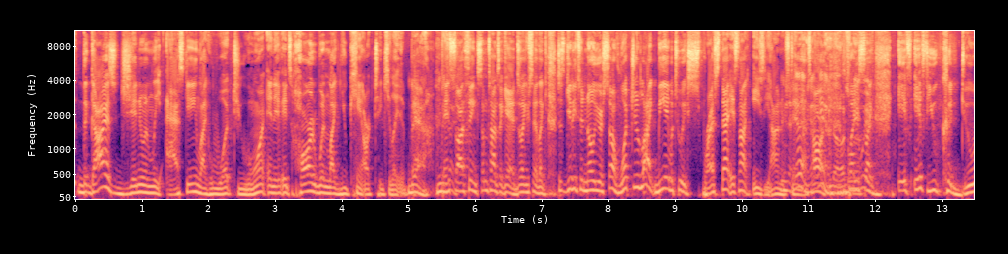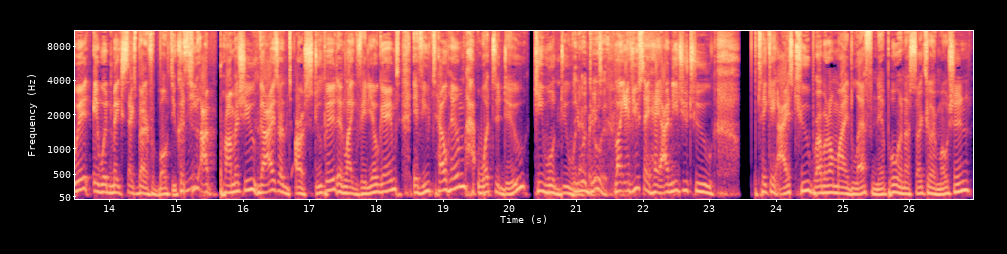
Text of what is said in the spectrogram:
the guy is genuinely asking like what you want, and it, it's hard when like you can't articulate it back. Yeah, And so I think sometimes, again, just like you said, like just getting to know yourself, what you like, being able to express that. It's not easy. I understand Yeah, it's yeah, hard, yeah. No, it's but it's weird. like if if you could do it, it would make sex better for both of you. Because I promise you, guys are are stupid and like video games. If you tell him what to do, he will do whatever. He will do it. Like if you say, "Hey, I need you to." Take a ice cube, rub it on my left nipple in a circular motion.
